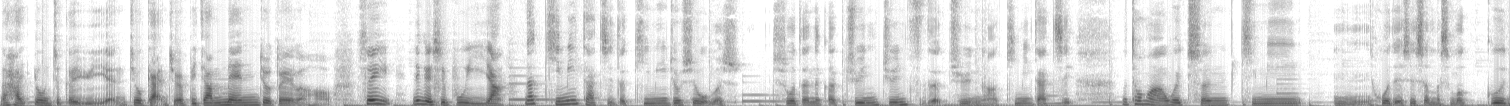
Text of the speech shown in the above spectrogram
那他用这个语言就感觉比较 man 就对了哈，所以那个是不一样。那 kimi 他指的 kimi 就是我们说的那个君君子的君啊，kimi 他指，那通常会称 kimi 嗯或者是什么什么 good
